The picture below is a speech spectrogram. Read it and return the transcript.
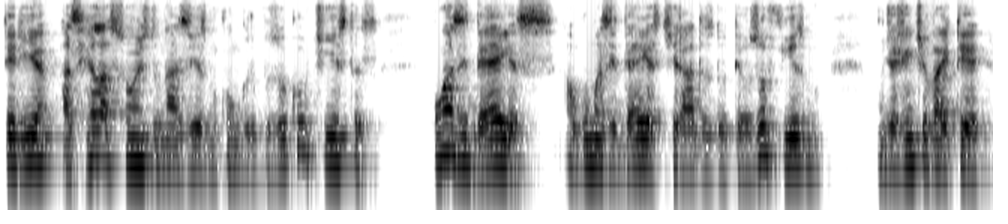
Teria as relações do nazismo com grupos ocultistas, com as ideias, algumas ideias tiradas do teosofismo, onde a gente vai ter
